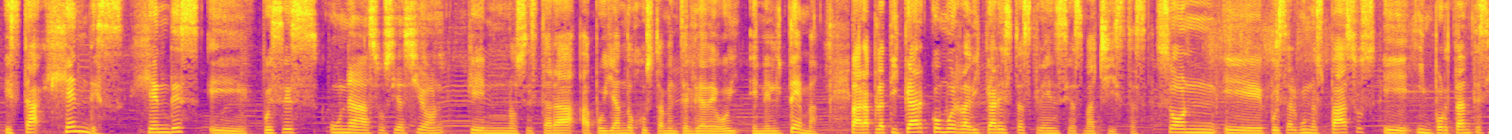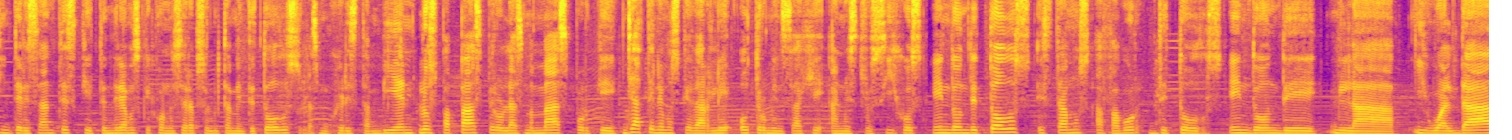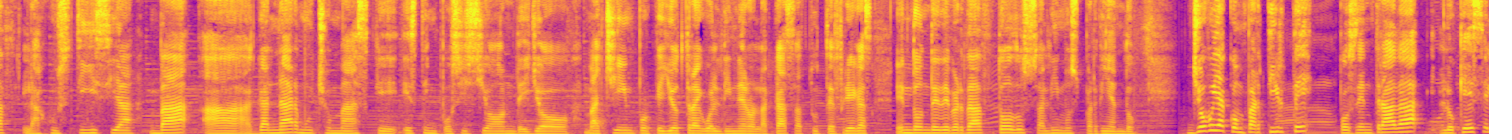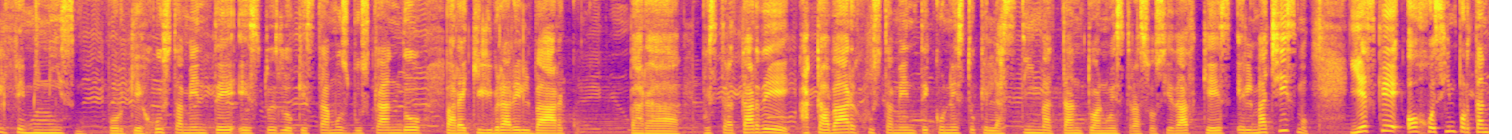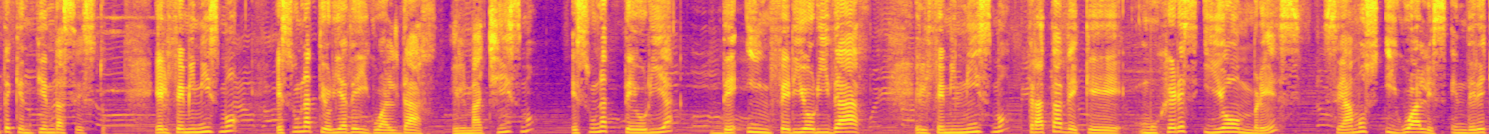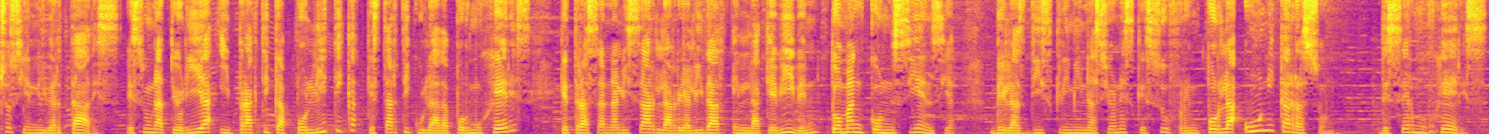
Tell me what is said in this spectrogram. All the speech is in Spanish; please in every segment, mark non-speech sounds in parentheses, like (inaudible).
está Gendes. Gendes eh, pues es una asociación que nos estará apoyando justamente el día de hoy en el tema para platicar cómo erradicar estas creencias machistas. Son eh, pues algunos pasos eh, importantes, interesantes que tendríamos que conocer absolutamente todos, las mujeres también, los papás, pero las mamás, porque ya tenemos que darle otro mensaje a nuestros hijos en donde todos estamos a favor de todos, en donde la igualdad, la justicia va a ganar mucho más que esta imposición de yo machín porque yo traigo el dinero a la casa, tú te friegas, en donde de verdad todos salimos perdiendo. Yo voy a compartirte, pues de entrada, lo que es el feminismo, porque justamente esto es lo que estamos buscando para equilibrar el barco para pues tratar de acabar justamente con esto que lastima tanto a nuestra sociedad que es el machismo. Y es que, ojo, es importante que entiendas esto. El feminismo es una teoría de igualdad. El machismo es una teoría de inferioridad. El feminismo trata de que mujeres y hombres seamos iguales en derechos y en libertades. Es una teoría y práctica política que está articulada por mujeres que tras analizar la realidad en la que viven, toman conciencia de las discriminaciones que sufren por la única razón de ser mujeres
